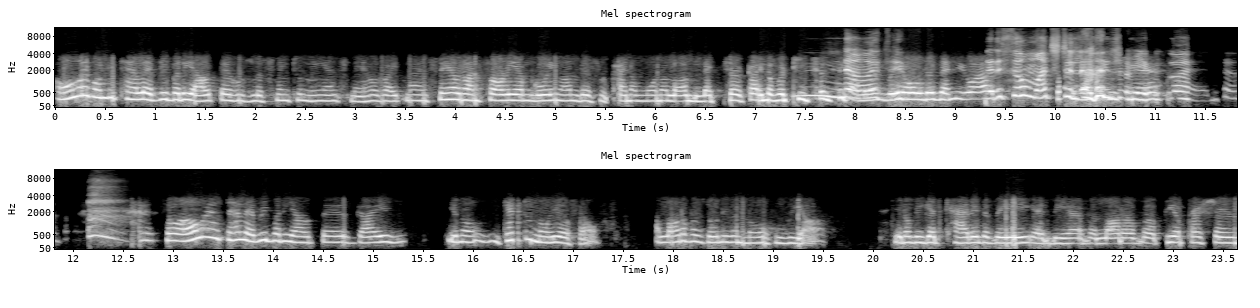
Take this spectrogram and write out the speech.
All I want to tell everybody out there who's listening to me and Snehal right now, and Snehal, oh, I'm sorry I'm going on this kind of monologue lecture, kind of a teacher. No, I'm way older than you are. There is so much to learn from you. Go ahead. so, all I'll tell everybody out there is, guys, you know, get to know yourself a lot of us don't even know who we are. You know, we get carried away and we have a lot of uh, peer pressures.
